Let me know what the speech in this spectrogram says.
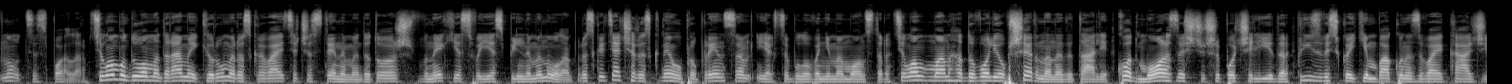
Ну це спойлер. В цілому дуо Мадарами і Кіруми розкриваються частинами. До того ж, в них є своє спільне минуле. Розкриття через книгу про принца, і як це було в аніме Монстр. В цілому манга доволі обширна на деталі. Код Морзе, що шепоче лідер, прізвисько, яким Баку називає Каджі,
